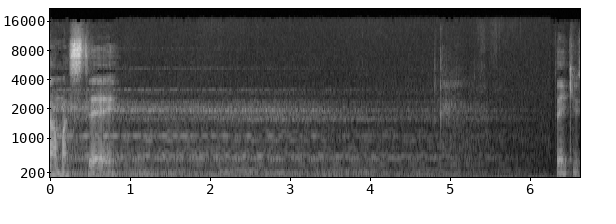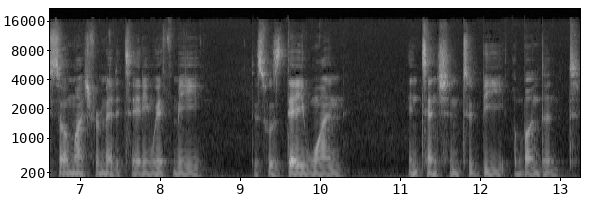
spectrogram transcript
Namaste. Thank you so much for meditating with me. This was day one intention to be abundant.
